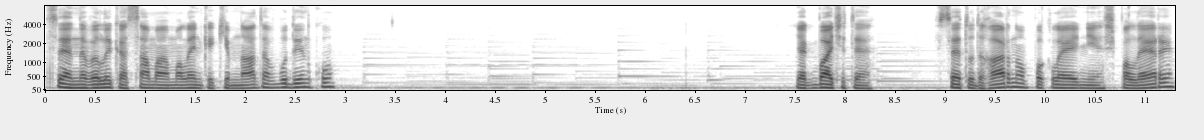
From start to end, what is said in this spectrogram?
Це невелика сама маленька кімната в будинку. Як бачите, все тут гарно, поклеєні шпалери,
